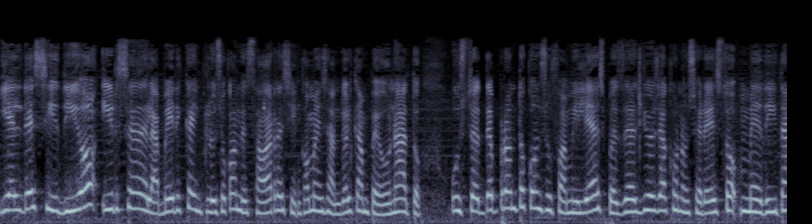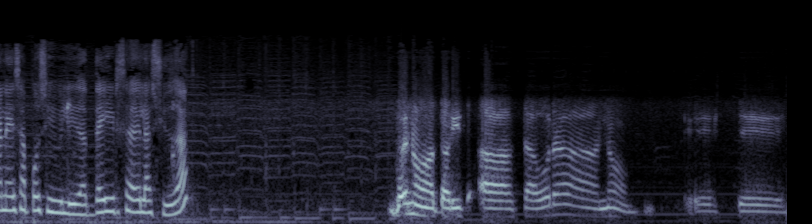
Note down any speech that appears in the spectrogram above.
y él decidió irse del América incluso cuando estaba recién comenzando el campeonato. ¿Usted de pronto con su familia, después de ellos ya conocer esto, meditan esa posibilidad de irse de la ciudad? Bueno, hasta, ahorita, hasta ahora no. Este,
